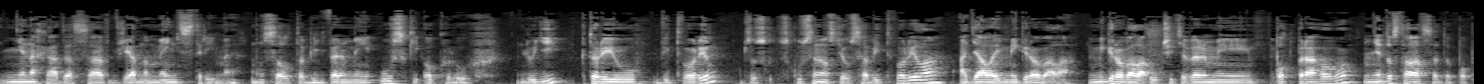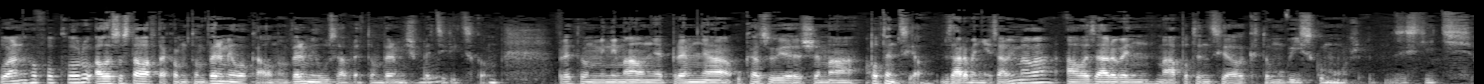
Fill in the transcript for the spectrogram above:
nenachádza sa v žiadnom mainstreame. Musel to byť veľmi úzky okruh ľudí, ktorý ju vytvoril, so skúsenosťou sa vytvorila a ďalej migrovala. Migrovala určite veľmi podprahovo, nedostala sa do populárneho folklóru, ale zostala v takom tom veľmi lokálnom, veľmi uzavretom, veľmi špecifickom. Preto minimálne pre mňa ukazuje, že má potenciál. Zároveň je zaujímavá, ale zároveň má potenciál k tomu výskumu, zistiť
